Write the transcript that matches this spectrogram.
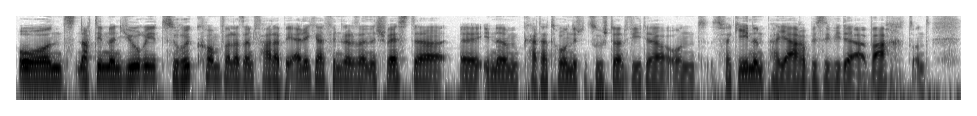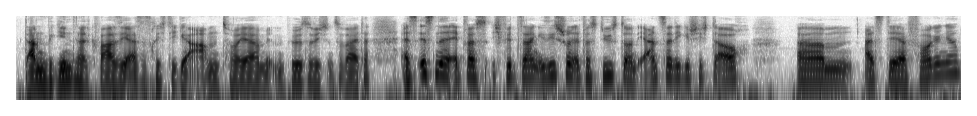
Und nachdem dann Yuri zurückkommt, weil er seinen Vater beerdigt hat, findet er seine Schwester äh, in einem katatonischen Zustand wieder und es vergehen ein paar Jahre, bis sie wieder erwacht und dann beginnt halt quasi erst das richtige Abenteuer mit dem Bösewicht und so weiter. Es ist eine etwas, ich würde sagen, sie ist schon etwas düster und ernster, die Geschichte auch, ähm, als der Vorgänger.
